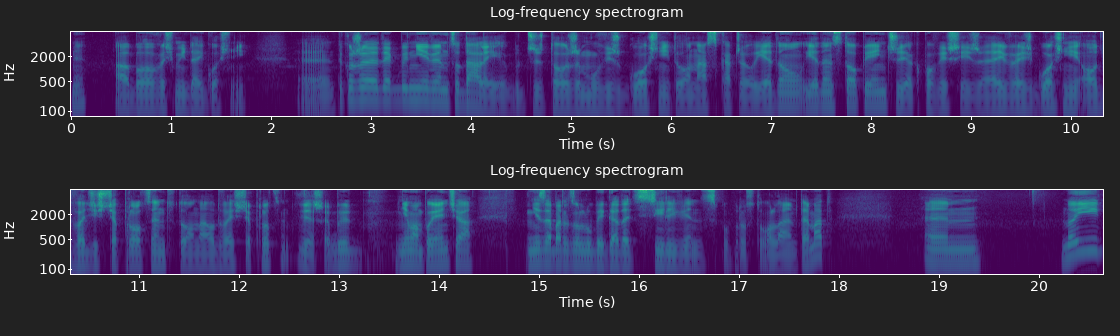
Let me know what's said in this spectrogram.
nie? Albo weź mi daj głośniej. E, tylko, że jakby nie wiem co dalej, jakby, czy to, że mówisz głośniej, to ona skacze o jeden, jeden stopień, czy jak powiesz jej, że ej, weź głośniej o 20%, to ona o 20%, wiesz, jakby nie mam pojęcia, nie za bardzo lubię gadać z Siri, więc po prostu olałem temat. No i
